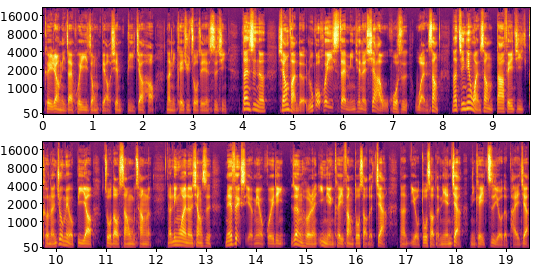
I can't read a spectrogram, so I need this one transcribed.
可以让你在会议中表现比较好，那你可以去做这件事情。但是呢，相反的，如果会议是在明天的下午或是晚上，那今天晚上搭飞机可能就没有必要坐到商务舱了。那另外呢，像是 Netflix 也没有规定任何人一年可以放多少的假，那有多少的年假你可以自由的排假。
